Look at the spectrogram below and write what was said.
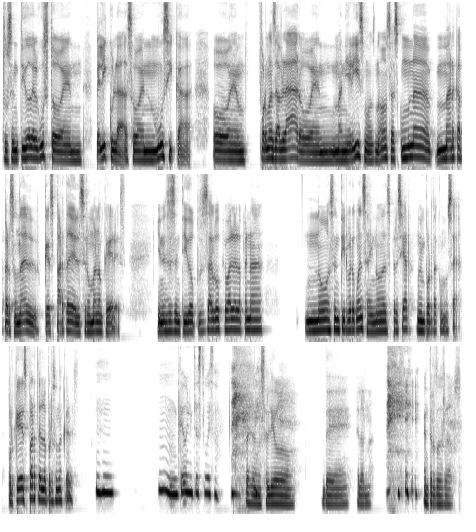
tu sentido del gusto en películas o en música o en formas de hablar o en manierismos, ¿no? O sea, es como una marca personal que es parte del ser humano que eres. Y en ese sentido, pues es algo que vale la pena no sentir vergüenza y no despreciar, no importa cómo sea, porque es parte de la persona que eres. Mm, qué bonito estuvo eso. Gracias, me salió de el alma, entre otros lados.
